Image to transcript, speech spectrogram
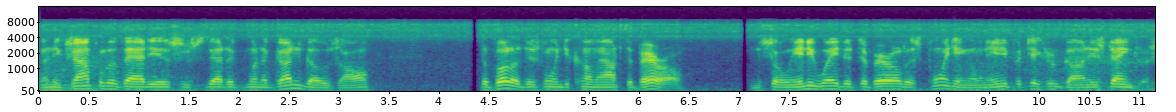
an example of that is, is that when a gun goes off, the bullet is going to come out the barrel. And so any way that the barrel is pointing on any particular gun is dangerous.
